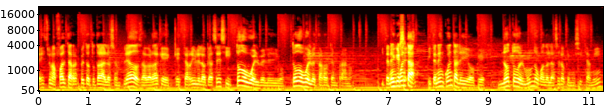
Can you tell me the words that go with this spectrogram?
es una falta de respeto total a los empleados. La verdad que, que es terrible lo que haces y todo vuelve, le digo. Todo vuelve tarde o temprano. Y ten en cuenta, y ten en cuenta, le digo, que no todo el mundo cuando le hace lo que me hiciste a mí,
